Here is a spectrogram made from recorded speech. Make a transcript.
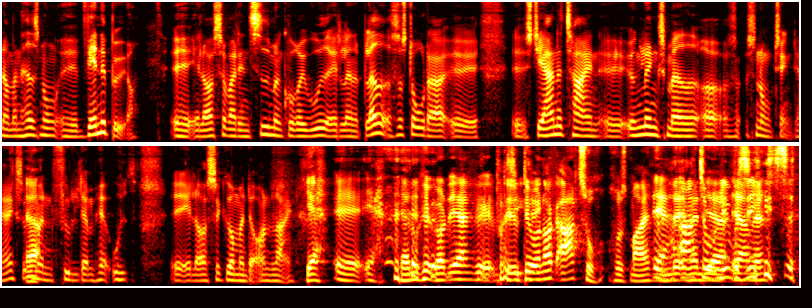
når man havde sådan nogle øh, vennebøger. Øh, eller også så var det en side, man kunne rive ud af et eller andet blad, og så stod der øh, øh, stjernetegn, øh, yndlingsmad og, og sådan nogle ting der. Ikke? Så Ja. kunne man fylde dem her ud, øh, eller også så gjorde man det online. Ja, Øh, ja. ja nu kan jeg godt. Ja, Præcis, det, det var nok Arto hos mig. Ja, men- men Arto, jeg- lige jeg er med. præcis.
